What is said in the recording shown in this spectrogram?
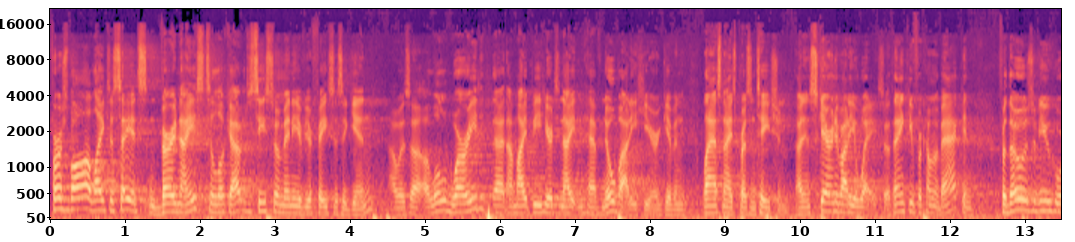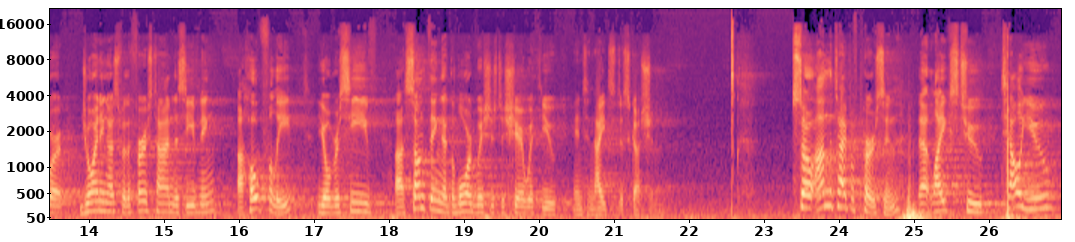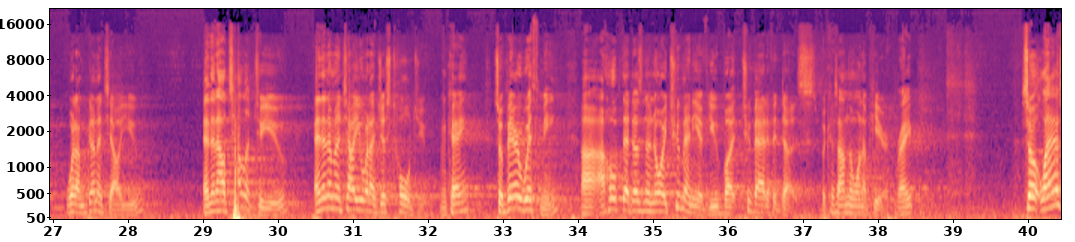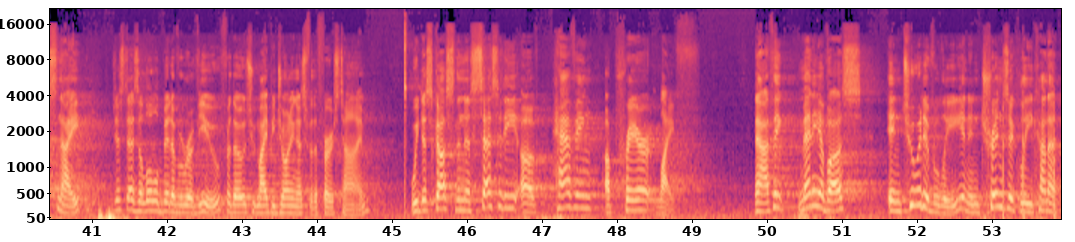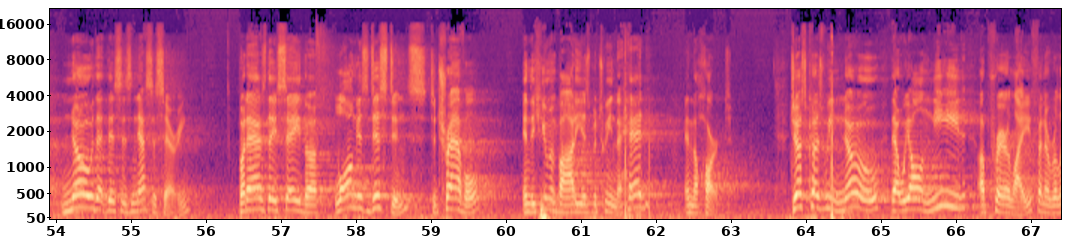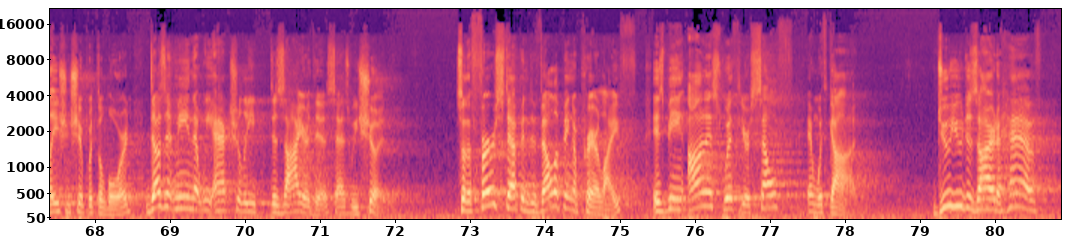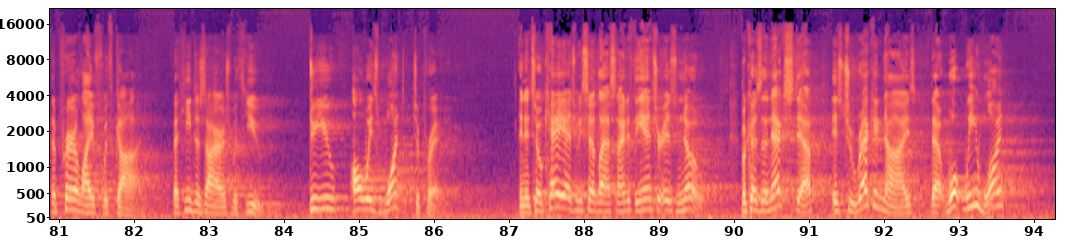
First of all, I'd like to say it's very nice to look out and to see so many of your faces again. I was uh, a little worried that I might be here tonight and have nobody here given last night's presentation. I didn't scare anybody away, so thank you for coming back. And for those of you who are joining us for the first time this evening, uh, hopefully you'll receive uh, something that the Lord wishes to share with you in tonight's discussion. So, I'm the type of person that likes to tell you what I'm going to tell you and then I'll tell it to you, and then I'm going to tell you what I just told you, okay? So bear with me. Uh, I hope that doesn't annoy too many of you, but too bad if it does, because I'm the one up here, right? So last night, just as a little bit of a review for those who might be joining us for the first time, we discussed the necessity of having a prayer life. Now, I think many of us intuitively and intrinsically kind of know that this is necessary. But as they say, the longest distance to travel in the human body is between the head and the heart. Just because we know that we all need a prayer life and a relationship with the Lord doesn't mean that we actually desire this as we should. So, the first step in developing a prayer life is being honest with yourself and with God. Do you desire to have the prayer life with God that He desires with you? Do you always want to pray? And it's okay, as we said last night, if the answer is no. Because the next step is to recognize that what we want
